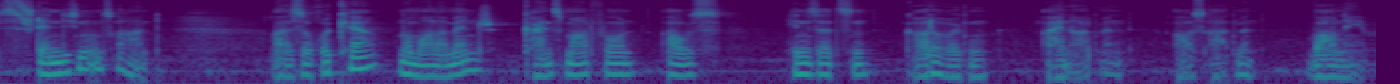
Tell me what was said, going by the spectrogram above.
es ist ständig in unserer Hand. Also Rückkehr, normaler Mensch, kein Smartphone, aus, hinsetzen, gerade Rücken, einatmen, ausatmen, wahrnehmen,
